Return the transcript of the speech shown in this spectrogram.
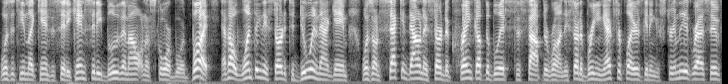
was a team like Kansas City. Kansas City blew them out on a scoreboard, but I thought one thing they started to do in that game was on second down, they started to crank up the blitz to stop the run. They started bringing extra players, getting extremely aggressive,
